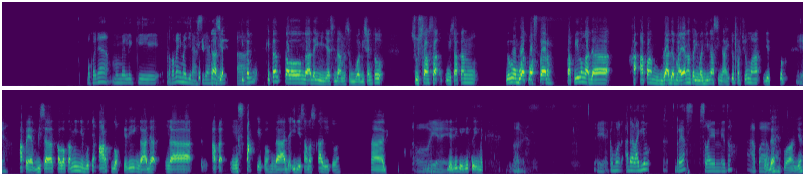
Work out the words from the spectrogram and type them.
Pokoknya memiliki pertama imajinasi kan Imajinasi. tadi. Ah, kita kita kalau nggak ada imajinasi dalam sebuah desain tuh susah Sa. misalkan lu mau buat poster tapi lu nggak ada apa nggak ada bayangan atau imajinasi nah itu percuma jadi lu Iya. Apa ya bisa kalau kami nyebutnya art block jadi nggak ada nggak apa ngestak gitu nggak ada ide sama sekali itu nah Oh iya iya. jadi kayak gitu imaj- Oke. Iya, kemudian ada lagi Dres selain itu apa? udah itu aja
